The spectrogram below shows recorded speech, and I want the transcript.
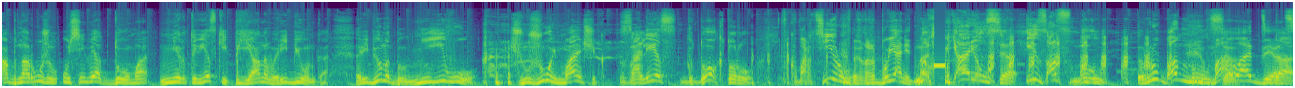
обнаружил у себя дома мертвецкий пьяного ребенка. Ребенок был не его. Чужой мальчик залез к доктору в квартиру, Это же буянить надо. нахуярился и заснул. Рубанулся. Молодец. Да.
